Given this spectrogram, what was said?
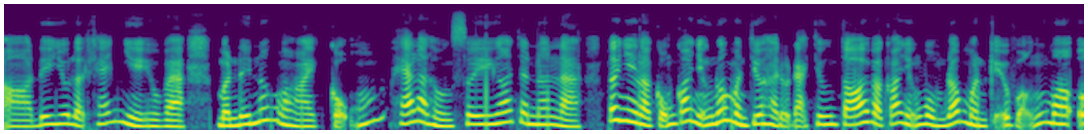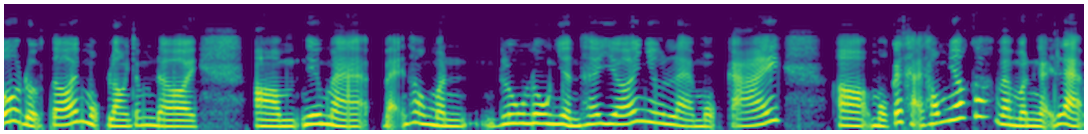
uh, đi du lịch khá nhiều và mình đi nước ngoài cũng khá là thường xuyên á cho nên là tất nhiên là cũng có những nước mình chưa hề được đặt chân tới và có những vùng đất mình kiểu vẫn mơ ước được tới một lần trong đời. Um, nhưng mà bản thân mình luôn luôn nhìn thế giới như là một cái uh, một cái thể thống nhất á và mình nghĩ là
